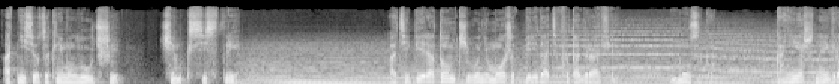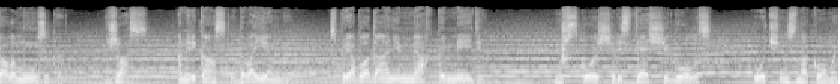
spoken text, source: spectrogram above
отнесется к нему лучше, чем к сестре. А теперь о том, чего не может передать фотография. Музыка. Конечно, играла музыка. Джаз. Американский, довоенный с преобладанием мягкой меди. Мужской шелестящий голос, очень знакомый.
